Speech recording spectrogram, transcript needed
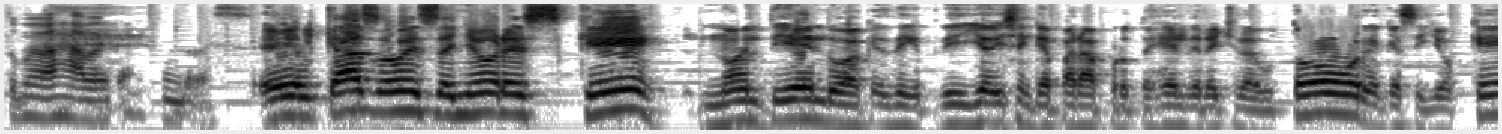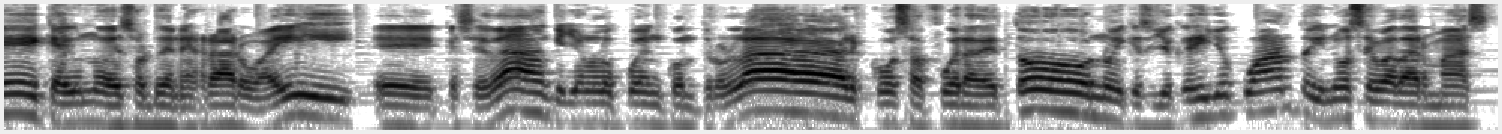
tú me vas a ver haciendo eso. El caso es, señores, que no entiendo, ellos dicen que para proteger el derecho de autor, que, que si yo qué, que hay unos desórdenes raros ahí, eh, que se dan, que ellos no lo pueden controlar, cosas fuera de tono y que si yo qué, y yo cuánto, y no se va a dar más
